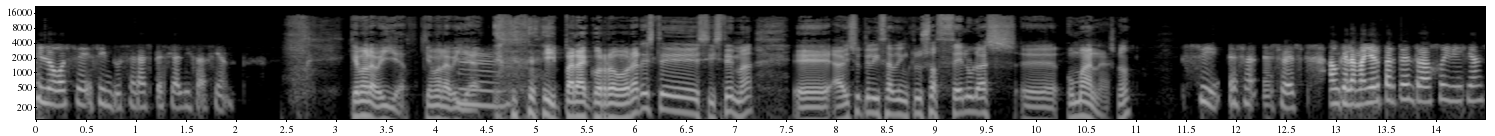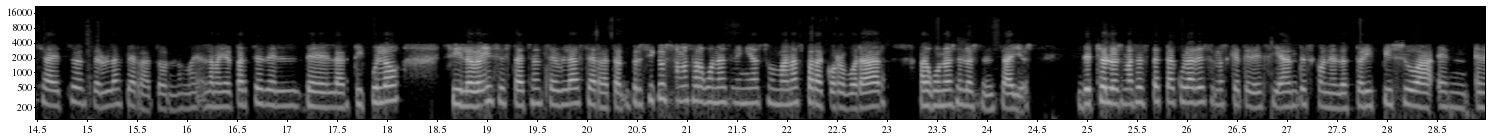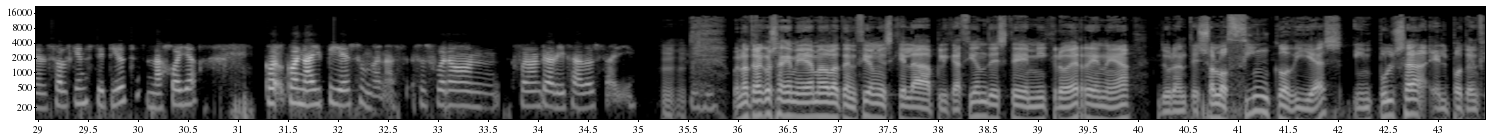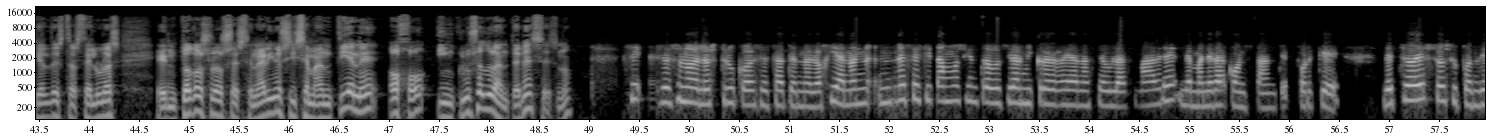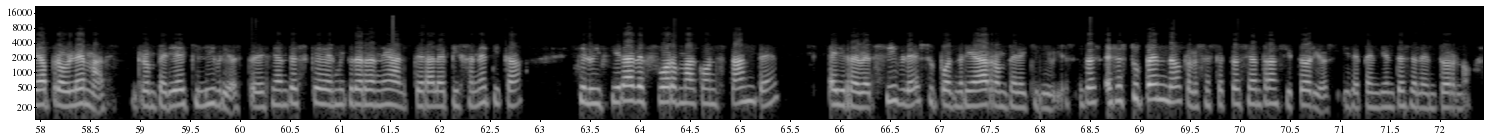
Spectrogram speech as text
y luego se, induce la especialización. Qué maravilla, qué maravilla. Mm. y para corroborar este sistema, eh, habéis utilizado incluso células eh, humanas, ¿no? Sí, eso, es. Aunque la mayor parte del trabajo inicial se ha hecho en células de ratón. La mayor parte del, del, artículo, si lo veis, está hecho en células de ratón. Pero sí que usamos algunas líneas humanas para corroborar algunos de los ensayos. De hecho, los más espectaculares son los que te decía antes con el doctor Ipisua en, en el Salk Institute, en La Joya, con, IPS humanas. Esos fueron, fueron realizados allí. Bueno, otra cosa que me ha llamado la atención es que la aplicación de este microRNA durante solo cinco días impulsa el potencial de estas células en todos los escenarios y se mantiene, ojo, incluso durante meses, ¿no? Sí, ese es uno de los trucos de esta tecnología. No necesitamos introducir el microRNA en las células madre de manera constante, porque de hecho eso supondría problemas, rompería equilibrios. Te decía antes que el microRNA altera la epigenética. Si lo hiciera de forma constante e irreversible, supondría romper equilibrios. Entonces, es estupendo que los efectos sean transitorios y dependientes del entorno.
